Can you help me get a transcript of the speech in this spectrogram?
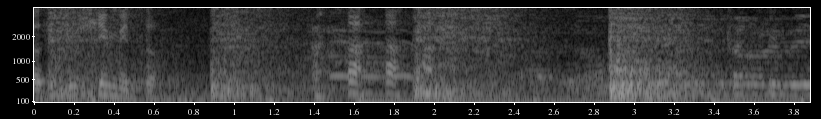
vole, sluší mi to. Taky by.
